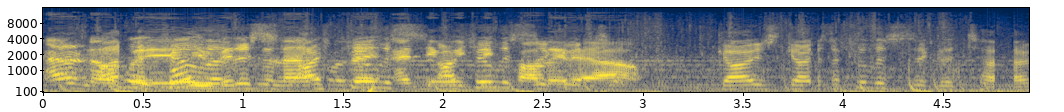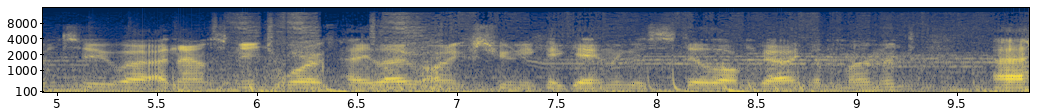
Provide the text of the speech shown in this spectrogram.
I don't know, I but feel if this- I feel this- I think I we feel should this is call a it good out. Guys, guys, I feel this is a good time to uh, announce Ninja War of Halo on Extreme UK Gaming is still ongoing at the moment. Uh,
